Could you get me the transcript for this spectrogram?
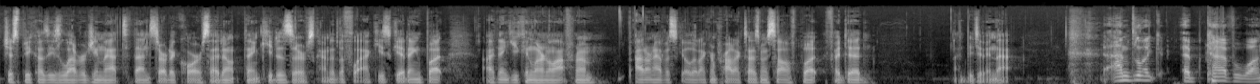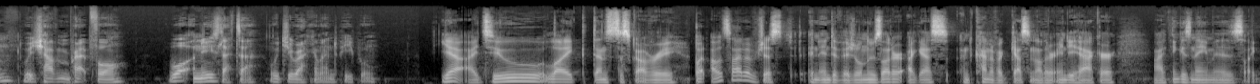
just because he's leveraging that to then start a course, I don't think he deserves kind of the flack he's getting, but I think you can learn a lot from him. I don't have a skill that I can productize myself, but if I did, I'd be doing that. and like a curveball one, which I haven't prepped for, what newsletter would you recommend people? Yeah, I do like Dense Discovery, but outside of just an individual newsletter, I guess, and kind of, I guess, another indie hacker, I think his name is like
